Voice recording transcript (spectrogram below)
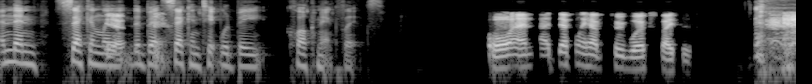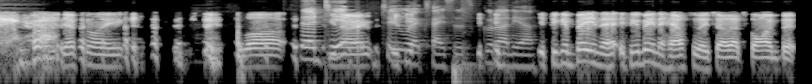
And then secondly, Yeah. the second tip would be clock Netflix. Or and uh, definitely have two workspaces. definitely. Third You tip, know, two if workspaces. Good you- idea. if you can be in the if you can be in the house with each other, that's fine. But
